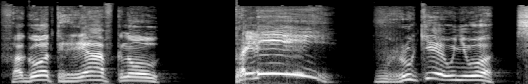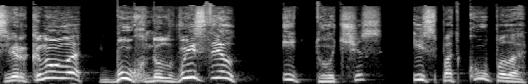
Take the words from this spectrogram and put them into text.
фагот рявкнул. «Пли!» В руке у него сверкнуло, бухнул выстрел, и тотчас из-под купола,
